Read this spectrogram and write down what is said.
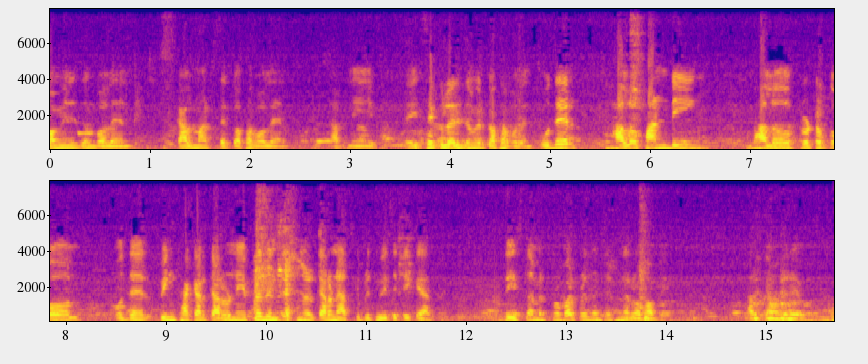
কমিউনিজম বলেন কাল মার্কসের কথা বলেন, আপনি এই সেকুলারিজমের কথা বলেন, ওদের ভালো ফান্ডিং ভালো প্রোটোকল ওদের উইং থাকার কারণে প্রেজেন্টেশনের কারণে আজকে পৃথিবীতে টিকে আছে। কিন্তু ইসলামের প্রপার প্রেজেন্টেশনের অভাবে আজকে আমাদের এই অবস্থা।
